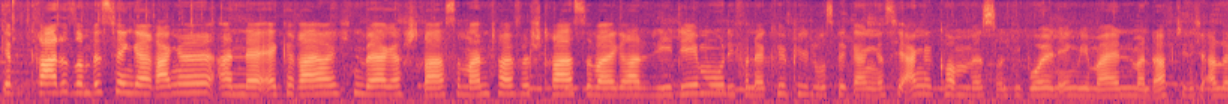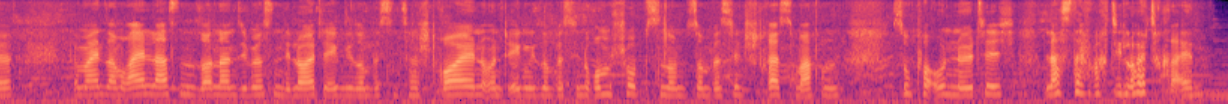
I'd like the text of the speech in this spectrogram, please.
Gibt gerade so ein bisschen Gerangel an der Ecke Reichenberger Straße, Manteuffelstraße, weil gerade die Demo, die von der Köpi losgegangen ist, hier angekommen ist und die Bullen irgendwie meinen, man darf die nicht alle gemeinsam reinlassen, sondern sie müssen die Leute irgendwie so ein bisschen zerstreuen und irgendwie so ein bisschen rumschubsen und so ein bisschen Stress machen. Super unnötig. Lasst einfach die Leute rein.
